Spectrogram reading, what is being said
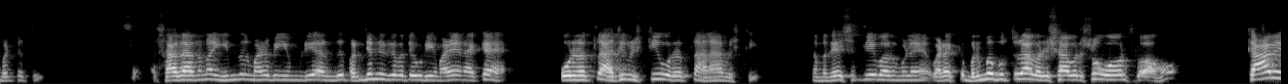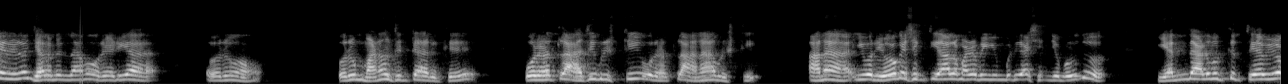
பட்டத்து சாதாரணமாக இந்திரன் மழை பெய்ய முடியாது இருந்து பஞ்சமி கிரகத்தையுடைய மழைனாக்க ஒரு இடத்துல அதிவிருஷ்டி ஒரு இடத்துல அனாவிருஷ்டி நம்ம தேசத்திலேயே பாருங்களேன் வடக்கு பிரம்மபுத்திரா வருஷா வருஷம் ஓவர்ஃப்ளோ ஆகும் காவேரியில் ஜலம் இல்லாமல் ஒரு அடியாக ஒரு ஒரு மணல் திட்டாக இருக்கு ஒரு இடத்துல அதிவிருஷ்டி ஒரு இடத்துல அனாவிருஷ்டி. ஆனால் இவர் யோக சக்தியால் மழை பெய்யும்படியாக செஞ்ச பொழுது எந்த அளவுக்கு தேவையோ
